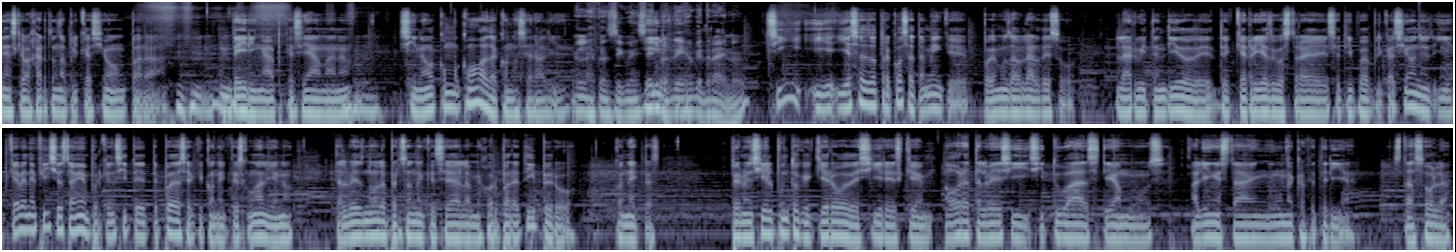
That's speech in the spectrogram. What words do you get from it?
tienes que bajarte una aplicación para un dating app que se llama, ¿no? Si no, ¿cómo, ¿cómo vas a conocer a alguien? Las consecuencias y, los riesgos que trae, ¿no? Sí, y, y, esa es otra cosa también que podemos hablar de eso largo y tendido, de, de, qué riesgos trae ese tipo de aplicaciones y qué beneficios también, porque en sí te, te puede hacer que conectes con alguien, ¿no? Tal vez no la persona que sea la mejor para ti, pero conectas. Pero en sí el punto que quiero decir es que ahora tal vez si, si tú vas, digamos, alguien está en una cafetería, está sola,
